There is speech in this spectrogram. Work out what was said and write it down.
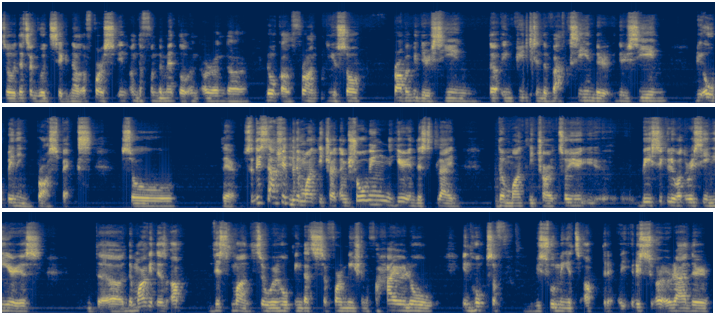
So that's a good signal. Of course, in on the fundamental or on the local front, you saw probably they're seeing the increase in the vaccine. They're they're seeing reopening prospects. So there. So this is actually the monthly chart. I'm showing here in this slide the monthly chart. So you, you basically what we're seeing here is the the market is up this month. So we're hoping that's a formation of a higher low in hopes of resuming its up rather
